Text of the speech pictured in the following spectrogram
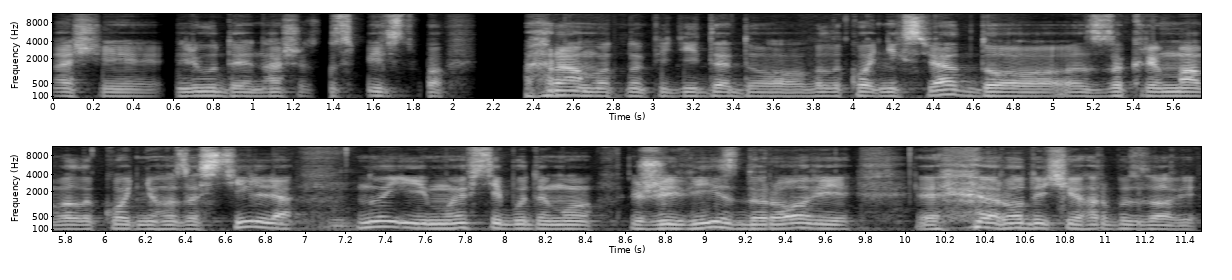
наші люди, наше суспільство грамотно підійде до великодніх свят, до, зокрема, великоднього застілля. Ну і ми всі будемо живі, здорові, е, родичі гарбузові.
